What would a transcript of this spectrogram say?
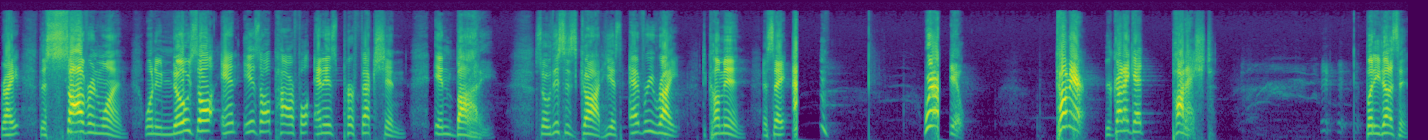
right? The sovereign one, one who knows all and is all powerful and is perfection in body. So this is God. He has every right to come in and say, Where are you? Come here. You're going to get punished. But he doesn't.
